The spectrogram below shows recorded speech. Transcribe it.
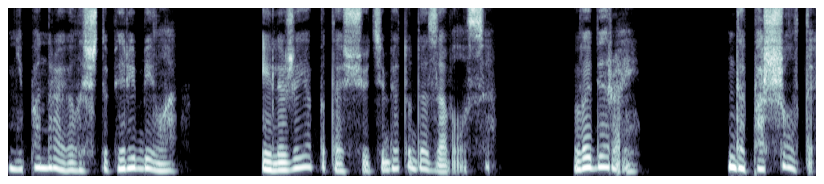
не понравилось, что перебила. Или же я потащу тебя туда за волосы. Выбирай. Да пошел ты.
